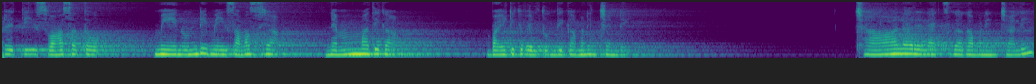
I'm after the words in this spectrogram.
ప్రతి శ్వాసతో మీ నుండి మీ సమస్య నెమ్మదిగా బయటికి వెళ్తుంది. గమనించండి. చాలా రిలాక్స్గా గమనించాలి.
